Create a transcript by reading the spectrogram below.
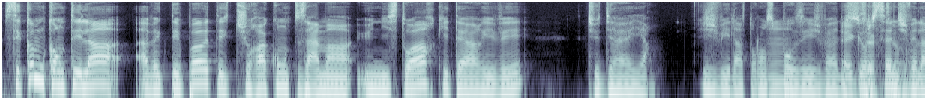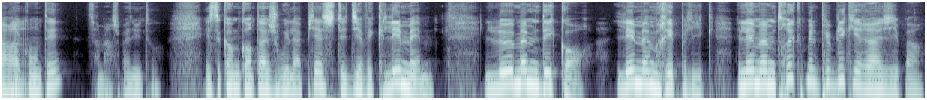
c'est comme quand tu es là avec tes potes et tu racontes Zama une histoire qui t'est arrivée. Tu te dis, ah, ya, je vais la transposer, je vais aller sur scène, je vais la Mm. raconter. Ça marche pas du tout. Et c'est comme quand tu as joué la pièce, je t'ai dit avec les mêmes, le même décor, les mêmes répliques, les mêmes trucs, mais le public, il réagit pas.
